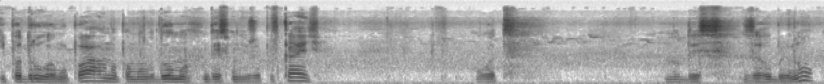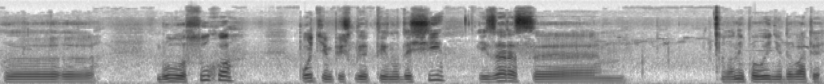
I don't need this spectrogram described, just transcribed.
і по другому пагону, по молодому, десь вони вже пускають. От, ну десь загубив. Ну, е- було сухо, потім пішли активно дощі, і зараз е- вони повинні давати.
